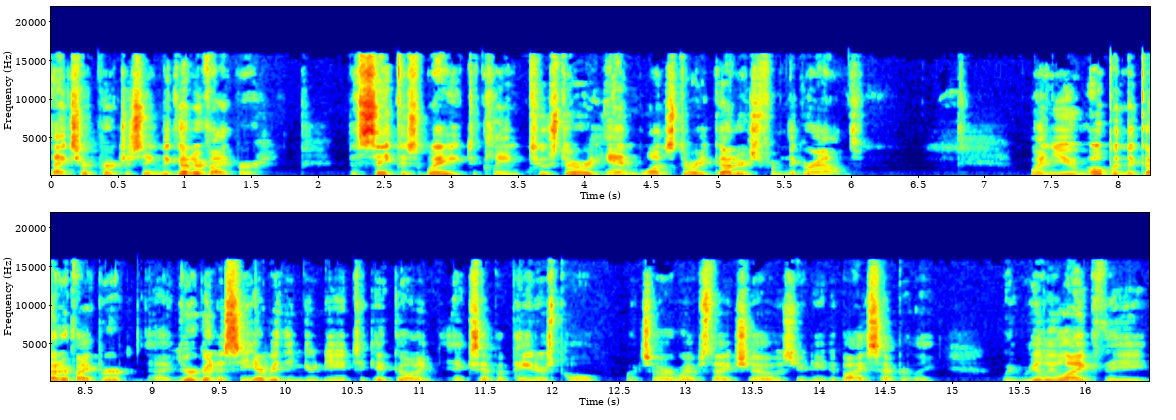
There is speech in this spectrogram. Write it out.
Thanks for purchasing the Gutter Viper, the safest way to clean two-story and one-story gutters from the ground. When you open the Gutter Viper, uh, you're going to see everything you need to get going except a painter's pole, which our website shows you need to buy separately. We really like the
